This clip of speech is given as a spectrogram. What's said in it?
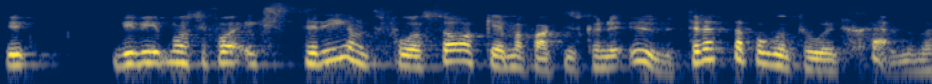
Vi, vi vi måste få extremt få saker man faktiskt kunde uträtta på kontoret själv.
